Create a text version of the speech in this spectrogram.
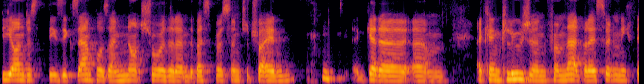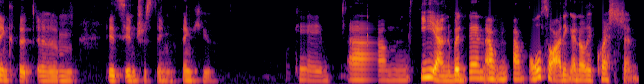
beyond just these examples. I'm not sure that I'm the best person to try and get a, um, a conclusion from that, but I certainly think that um, it's interesting. Thank you. Okay, um, Ian, but then I'm, I'm also adding another question.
